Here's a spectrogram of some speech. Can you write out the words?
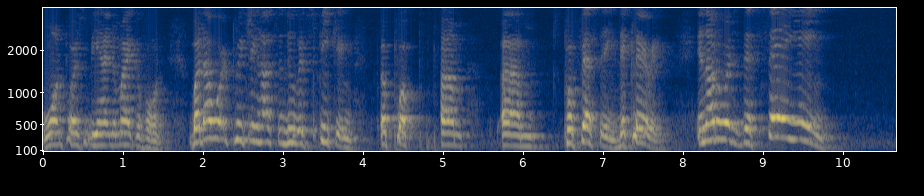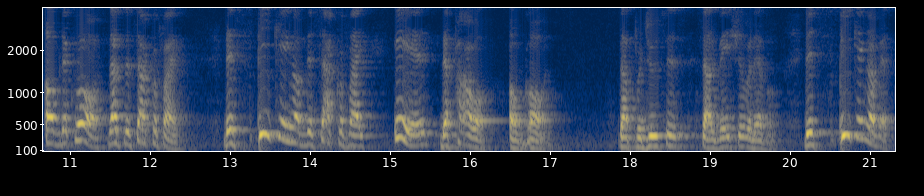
one person behind the microphone. But that word preaching has to do with speaking, uh, um, um, professing, declaring. In other words, the saying of the cross, that's the sacrifice. The speaking of the sacrifice is the power of God that produces salvation, whatever. The speaking of it.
